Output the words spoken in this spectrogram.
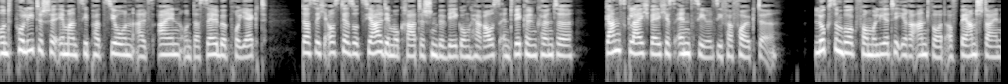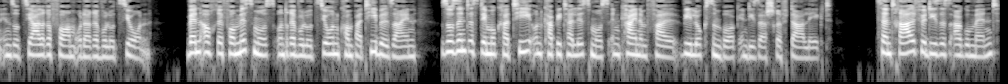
und politische Emanzipation als ein und dasselbe Projekt, das sich aus der sozialdemokratischen Bewegung heraus entwickeln könnte, ganz gleich welches Endziel sie verfolgte. Luxemburg formulierte ihre Antwort auf Bernstein in Sozialreform oder Revolution. Wenn auch Reformismus und Revolution kompatibel seien, so sind es Demokratie und Kapitalismus in keinem Fall, wie Luxemburg in dieser Schrift darlegt. Zentral für dieses Argument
